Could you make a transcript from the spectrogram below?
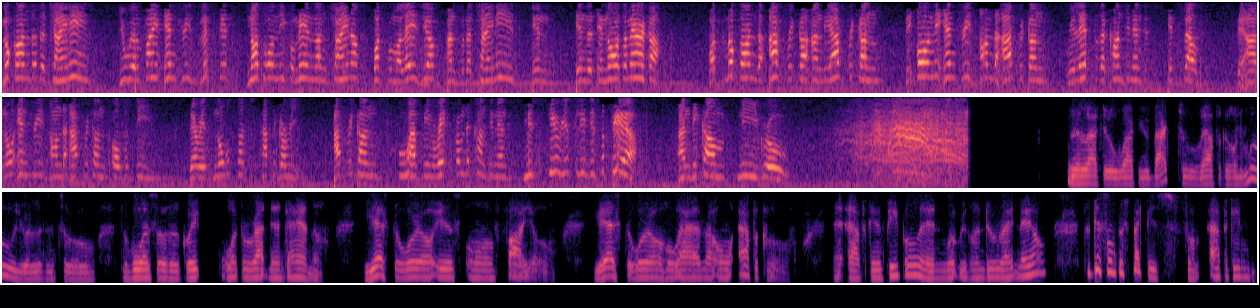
Look under the Chinese, you will find entries listed not only for mainland China, but for Malaysia and for the Chinese in, in, the, in North America. But look on the Africa and the Africans the only entries on the Africans relate to the continent itself. There are no entries on the Africans overseas. There is no such category. Africans who have been raped from the continent mysteriously disappear and become Negro. We'd like to welcome you back to Africa on the Move. You're listening to the voice of the great Walter Rodney Guyana. Yes, the world is on fire. Yes, the world who has our own Africa and African people and what we're going to do right now to get some perspectives from African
